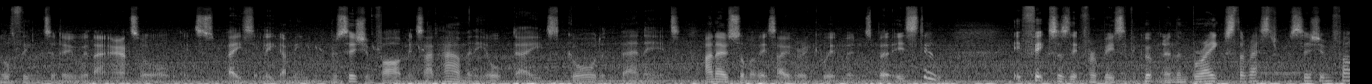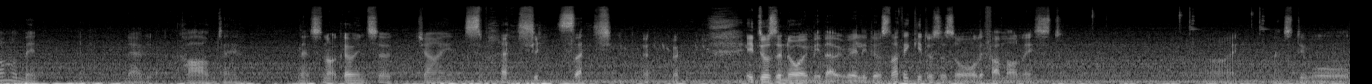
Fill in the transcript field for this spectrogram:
Nothing to do with that at all. It's basically, I mean, Precision Farming's had how many updates? Gordon Bennett. I know some of it's over equipment, but it's still, it fixes it for a piece of equipment and then breaks the rest of Precision Farming. No, calm down. Let's not go into giant smashing session. it does annoy me though, it really does. I think it does us all, if I'm honest. Right, let's do all.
